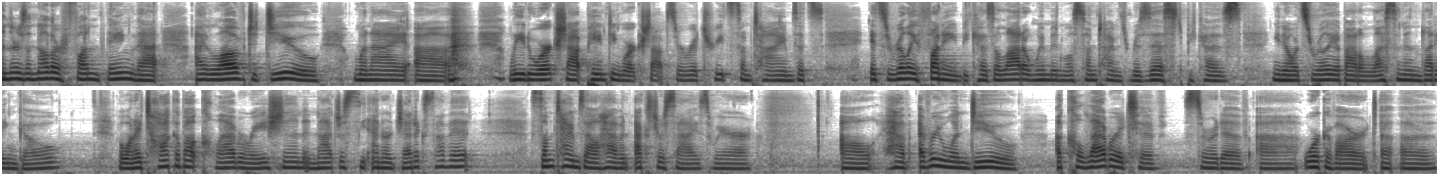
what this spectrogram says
And there's another fun thing that I love to do when I uh, lead workshop, painting workshops or retreats. Sometimes it's it's really funny because a lot of women will sometimes resist because you know it's really about a lesson in letting go. But when I talk about collaboration and not just the energetics of it, sometimes I'll have an exercise where I'll have everyone do a collaborative sort of uh, work of art, a, a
